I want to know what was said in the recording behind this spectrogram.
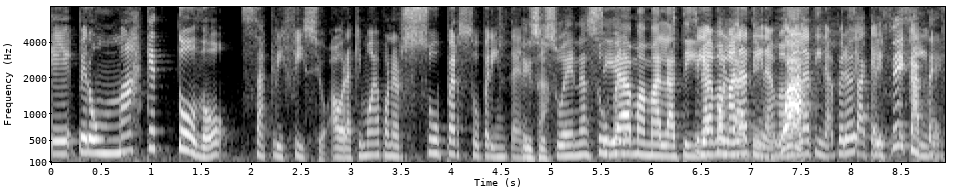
Eh, pero más que todo, sacrificio. Ahora aquí me voy a poner súper, súper intensa. Eso suena así Súper- a mamá latina. Sí, a mamá latina, mamá latina. Pero, eh, Sacrifícate. sí.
